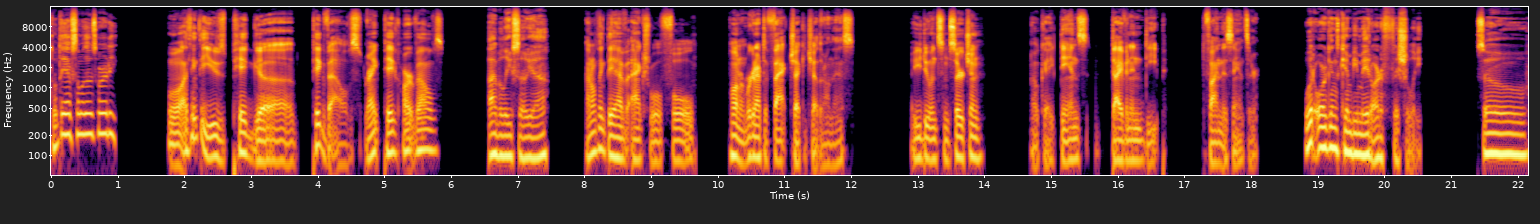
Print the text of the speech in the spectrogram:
Don't they have some of those already? well i think they use pig uh pig valves right pig heart valves I believe so. Yeah. i don't think they have actual full hold on we're gonna have to fact check each other on this are you doing some searching okay dan's diving in deep to find this answer What organs can be made artificially? So,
